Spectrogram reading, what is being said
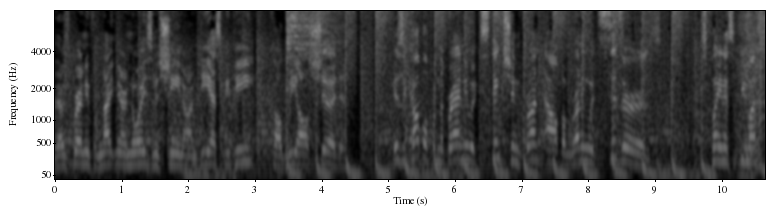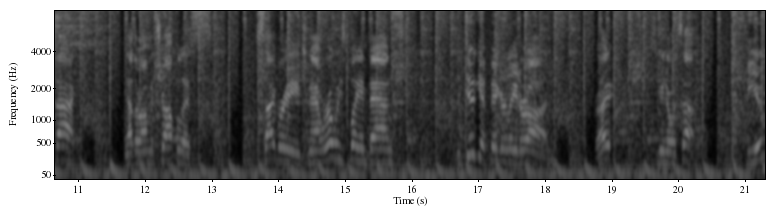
That was brand new from Nightmare Noise Machine on DSPP called We All Should. Here's a couple from the brand new Extinction Front album, Running with Scissors. Was playing this a few months back. Now they're on Metropolis. Cyber Age, man, we're always playing bands that do get bigger later on, right? So we know what's up. Do you?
